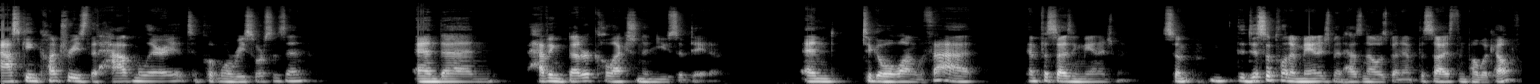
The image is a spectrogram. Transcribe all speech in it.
asking countries that have malaria to put more resources in, and then having better collection and use of data. And to go along with that, emphasizing management. So the discipline of management hasn't always been emphasized in public health.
